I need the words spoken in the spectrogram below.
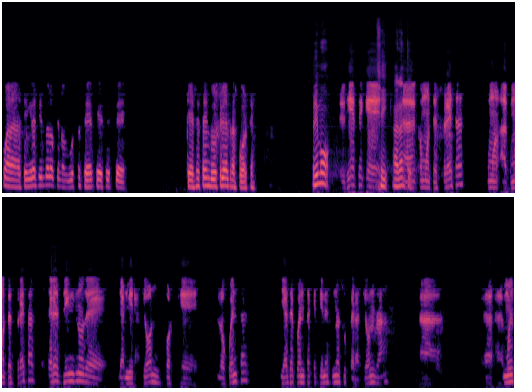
para seguir haciendo lo que nos gusta hacer, que es este, que es esta industria del transporte. Primo. Fíjate que sí, adelante. Ah, como te expresas, como, ah, como te expresas, eres digno de, de admiración porque lo cuentas y haz de cuenta que tienes una superación, ¿verdad? Ah, muy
